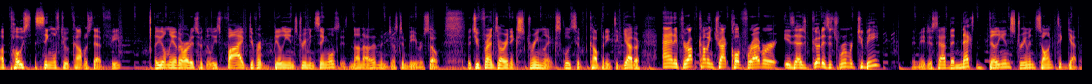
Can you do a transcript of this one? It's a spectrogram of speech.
of Post singles to accomplish that feat. The only other artist with at least five different billion streaming singles is none other than Justin Bieber. So the two friends are an extremely exclusive company together. And if their upcoming track called Forever is as good as it's rumored to be, they may just have the next billion streaming song together.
